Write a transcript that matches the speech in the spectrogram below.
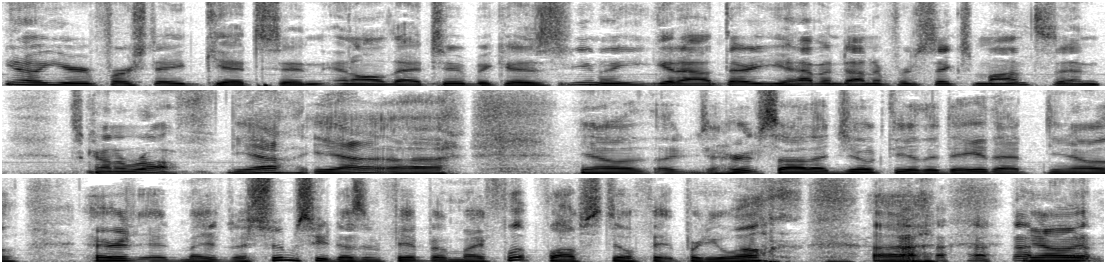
you know, your first aid kits and, and all that too, because you know you get out there, you haven't done it for six months, and it's kind of rough. Yeah, yeah. Uh, you know, I heard saw that joke the other day that you know er, my, swimsuit doesn't fit, but my flip flops still fit pretty well. Uh, you know,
